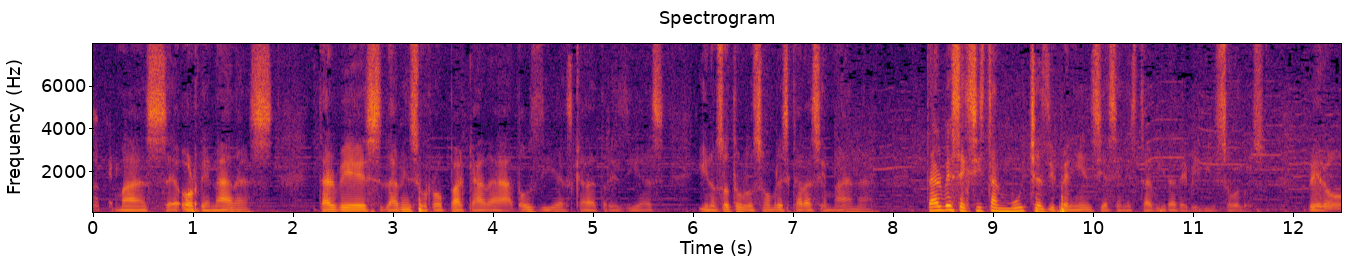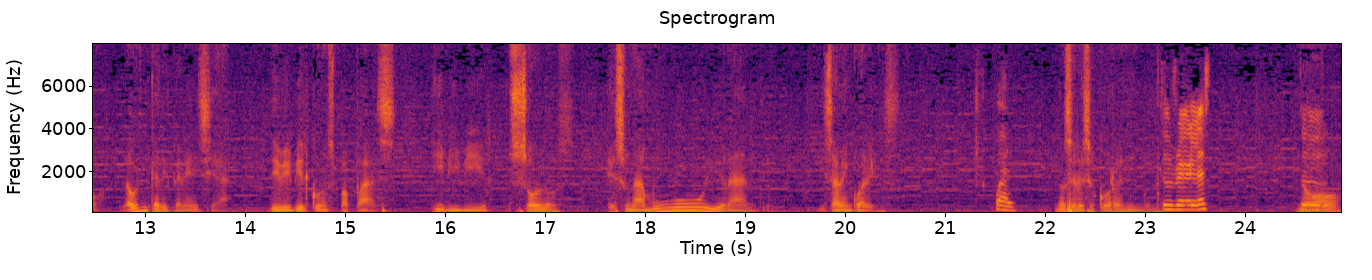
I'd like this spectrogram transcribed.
ok. más eh, ordenadas. Tal vez laven su ropa cada dos días, cada tres días, y nosotros los hombres cada semana. Tal vez existan muchas diferencias en esta vida de vivir solos, pero la única diferencia de vivir con los papás y vivir solos es una muy grande. ¿Y saben cuál es? ¿Cuál? ¿No se les ocurre ninguna? Tus reglas, tu- No,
